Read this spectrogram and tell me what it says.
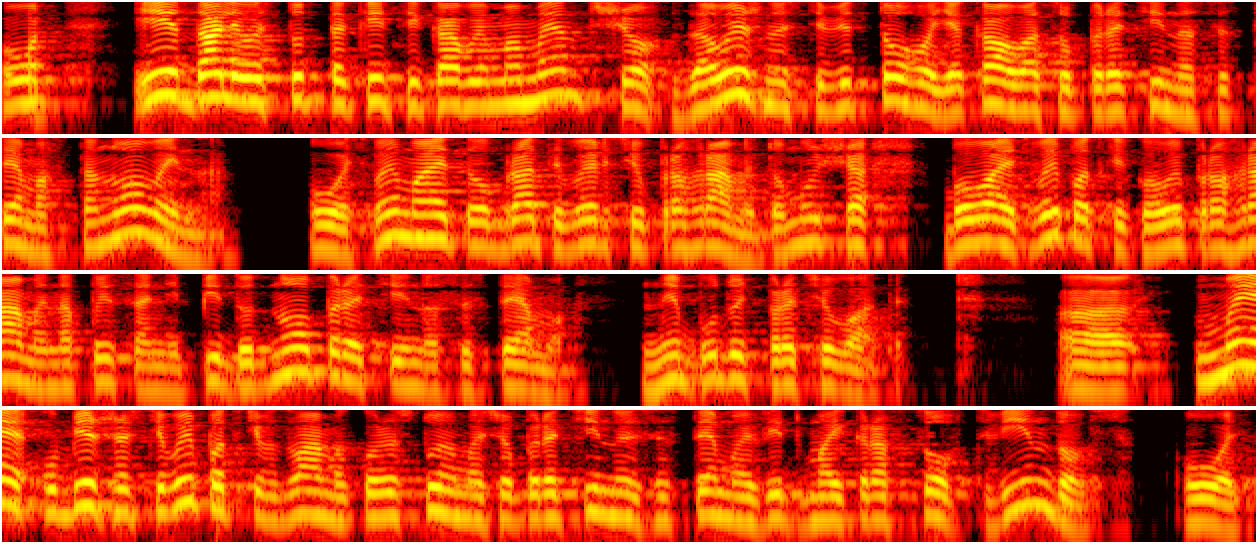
Ось. І далі ось тут такий цікавий момент, що в залежності від того, яка у вас операційна система встановлена, ось ви маєте обрати версію програми, тому що бувають випадки, коли програми написані під одну операційну систему, не будуть працювати. Е, Ми у більшості випадків з вами користуємося операційною системою від Microsoft Windows. Ось.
